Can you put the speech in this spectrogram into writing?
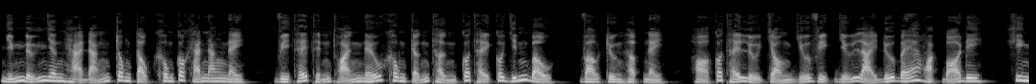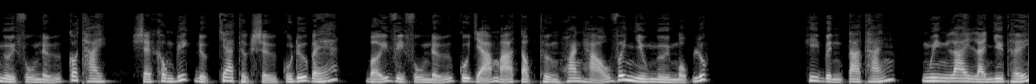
Những nữ nhân hạ đẳng trong tộc không có khả năng này, vì thế thỉnh thoảng nếu không cẩn thận có thể có dính bầu, vào trường hợp này, họ có thể lựa chọn giữa việc giữ lại đứa bé hoặc bỏ đi. Khi người phụ nữ có thai, sẽ không biết được cha thực sự của đứa bé, bởi vì phụ nữ của giả mã tộc thường hoan hảo với nhiều người một lúc. Hi Bình ta tháng, nguyên lai là như thế,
